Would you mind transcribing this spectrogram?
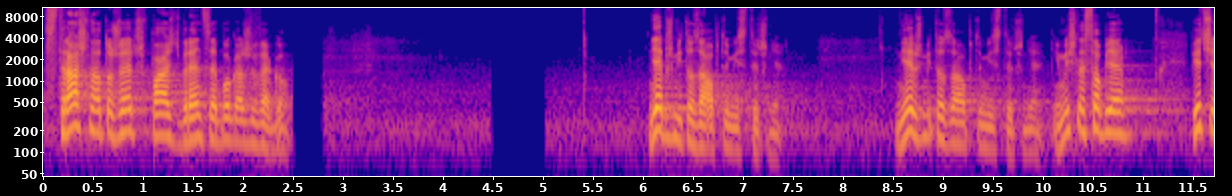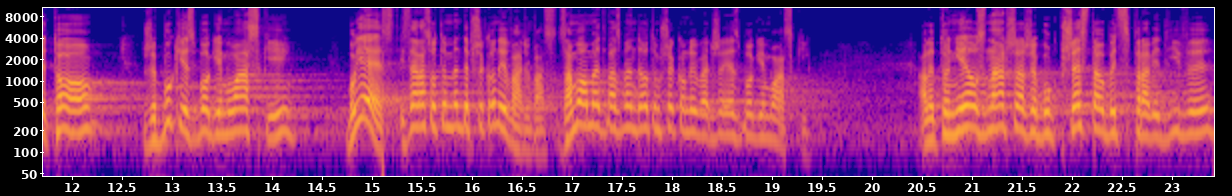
Straszna to rzecz wpaść w ręce Boga żywego. Nie brzmi to za optymistycznie. Nie brzmi to za optymistycznie. I myślę sobie, wiecie, to, że Bóg jest Bogiem łaski, bo jest. I zaraz o tym będę przekonywać Was. Za moment Was będę o tym przekonywać, że jest Bogiem łaski. Ale to nie oznacza, że Bóg przestał być sprawiedliwy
